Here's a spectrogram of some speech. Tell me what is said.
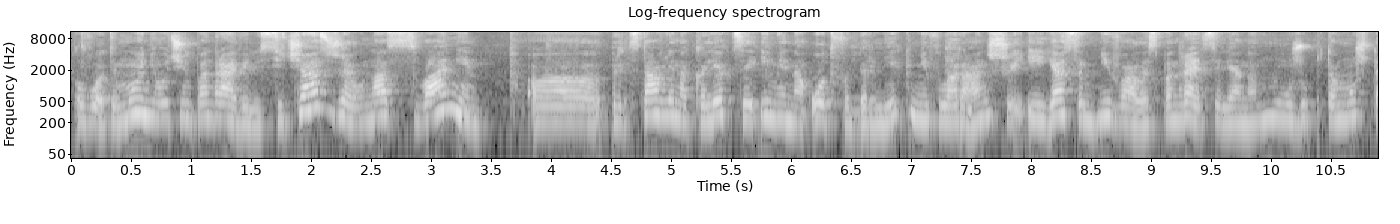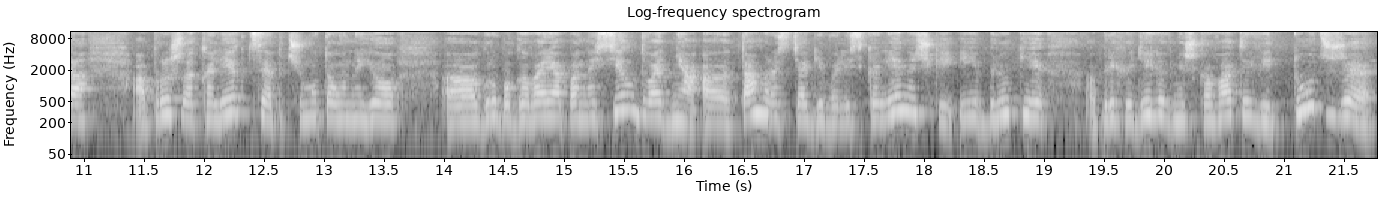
Вот, ему они очень понравились. Сейчас же у нас с вами э, представлена коллекция именно от Faberlic, не Флоранж, и я сомневалась, понравится ли она мужу, потому что а, прошлая коллекция, почему-то он ее грубо говоря, поносил два дня, а там растягивались коленочки и брюки а, приходили в мешковатый вид. Тут же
